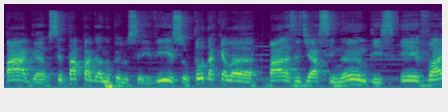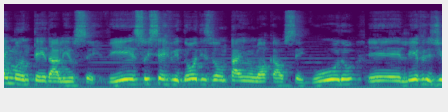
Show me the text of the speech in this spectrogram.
paga, você tá pagando pelo serviço, toda aquela base de assinantes e vai manter ali o serviço, os servidores vão estar em um local seguro, livre de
